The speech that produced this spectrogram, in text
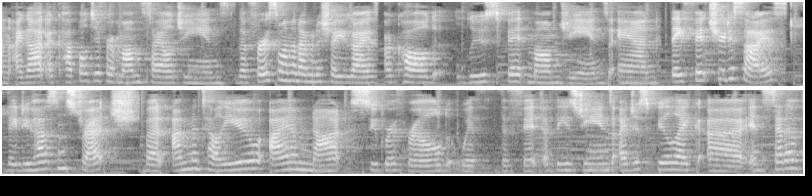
And I got a couple different mom style jeans. The first one that I'm gonna show you guys are called Loose Fit Mom Jeans and they fit true to size. They do have some stretch, but I'm gonna tell you, I am not super thrilled with the fit of these jeans. I just feel like uh, instead of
